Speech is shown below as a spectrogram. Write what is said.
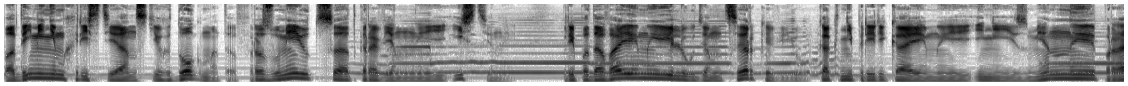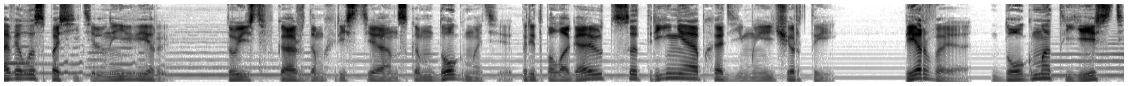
Под именем христианских догматов разумеются откровенные истины, преподаваемые людям церковью как непререкаемые и неизменные правила спасительной веры. То есть в каждом христианском догмате предполагаются три необходимые черты. Первое – догмат есть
